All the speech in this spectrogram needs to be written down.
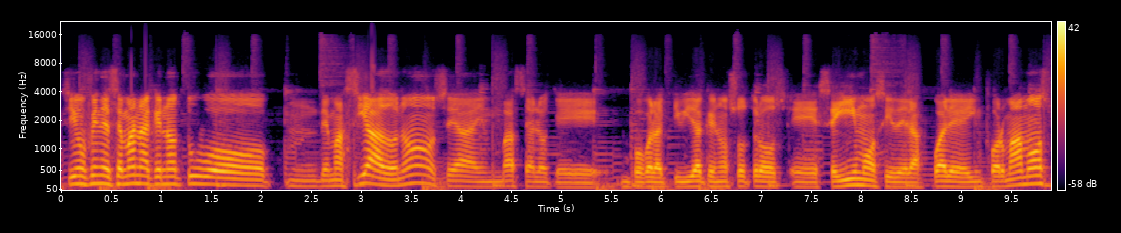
Sí, un fin de semana que no tuvo mm, demasiado, ¿no? O sea, en base a lo que, un poco la actividad que nosotros eh, seguimos y de las cuales informamos.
